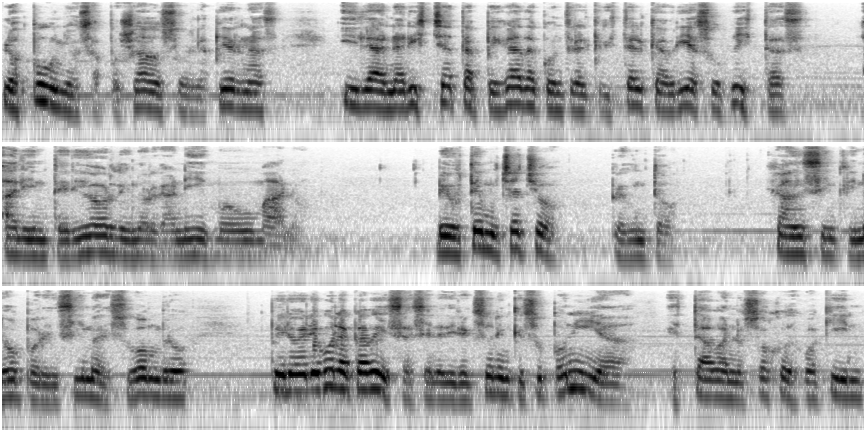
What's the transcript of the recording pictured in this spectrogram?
los puños apoyados sobre las piernas y la nariz chata pegada contra el cristal que abría sus vistas al interior de un organismo humano. ¿Ve usted, muchacho? preguntó. Hans se inclinó por encima de su hombro, pero elevó la cabeza hacia la dirección en que suponía estaban los ojos de Joaquín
